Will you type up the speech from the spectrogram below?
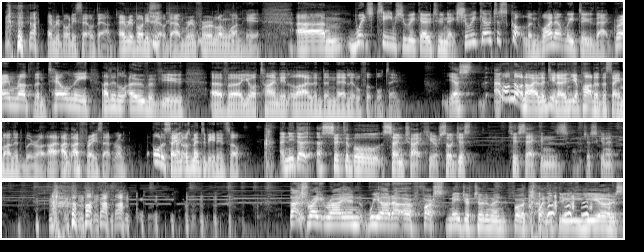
everybody settle down. Everybody settle down. We're in for a long one here. Um, which team should we go to next? Should we go to Scotland? Why don't we do that? Graham Ruthven, tell me a little overview of uh, your tiny little island and their little football team. Yes. I, uh, Well, not an island. You know, you're part of the same island we're on. I, I, I phrased that wrong. All the same, it was meant to be an insult. I need a, a suitable soundtrack here. So just two seconds. I'm just gonna. That's right, Ryan. We are at our first major tournament for 23 years.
